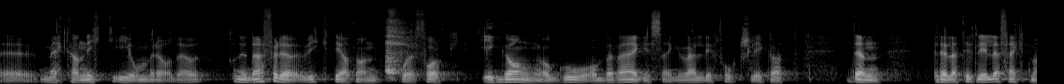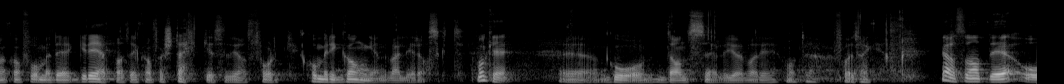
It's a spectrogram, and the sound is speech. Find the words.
eh, mekanikk i området. Og, og Det er derfor det er viktig at man får folk i gang og gå og bevege seg veldig fort, slik at den relativt lille effekten man kan få med det grepet, at det kan forsterkes ved at folk kommer i gang igjen veldig raskt. Okay. Eh, gå og danse eller gjøre hva de måtte foretrekke. Ja, sånn at det å,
